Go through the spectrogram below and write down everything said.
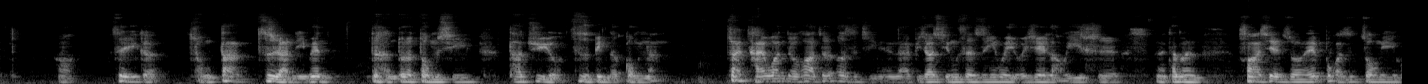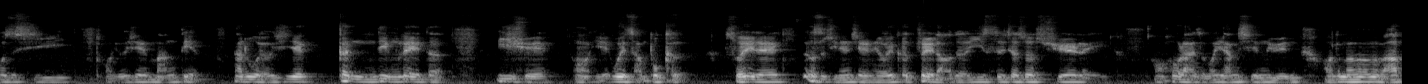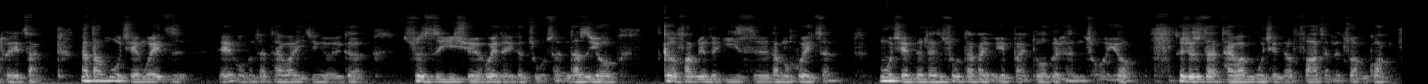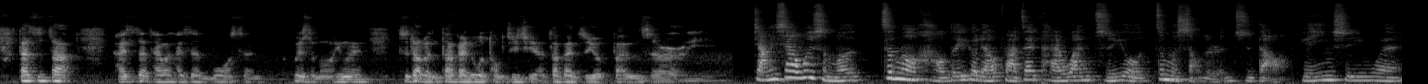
啊，这一个从大自然里面的很多的东西，它具有治病的功能。在台湾的话，这二十几年来比较兴盛，是因为有一些老医师，呃，他们发现说，哎，不管是中医或是西医，哦，有一些盲点。那如果有一些更另类的医学，哦，也未尝不可。所以呢，二十几年前有一个最老的医师叫做薛雷，哦，后来什么杨行云，哦，他们慢慢把它推展。那到目前为止，哎，我们在台湾已经有一个顺势医学会的一个组成，它是由各方面的医师他们会诊。目前的人数大概有一百多个人左右，这就是在台湾目前的发展的状况。但是在还是在台湾还是很陌生，为什么？因为知道的人大概如果统计起来，大概只有百分之二而已。讲一下为什么这么好的一个疗法在台湾只有这么少的人知道？原因是因为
